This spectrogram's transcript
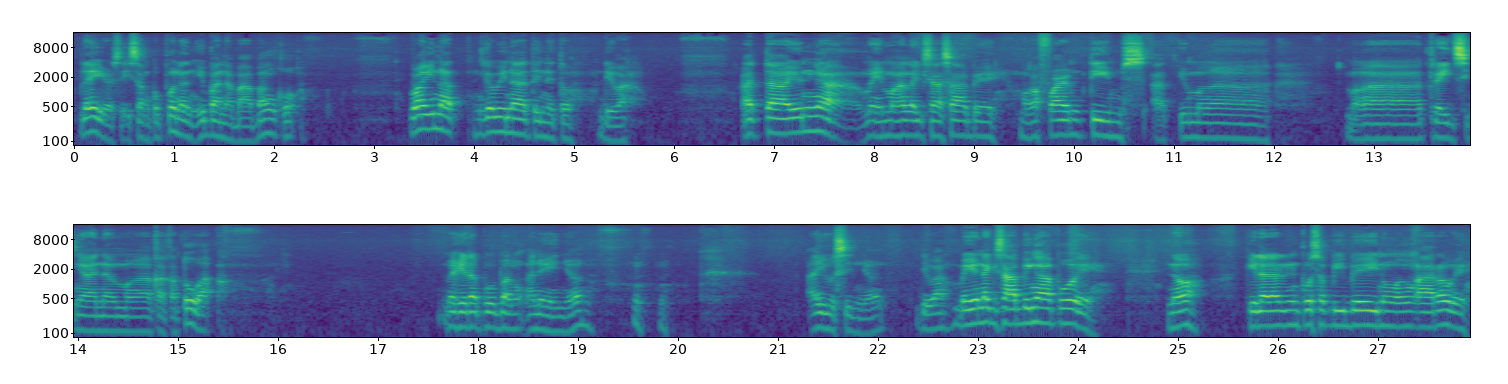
player sa isang kupunan, iba nababangko. Why not? Gawin natin ito, di ba? At ah, yun nga, may mga nagsasabi, mga farm teams at yung mga mga trades nga ng mga kakatuwa. Mahirap po bang ano yun? Ayusin yun. Di ba? May nagsabi nga po eh, no? Kilala rin po sa PBA nung araw eh,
